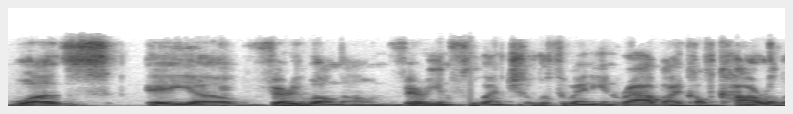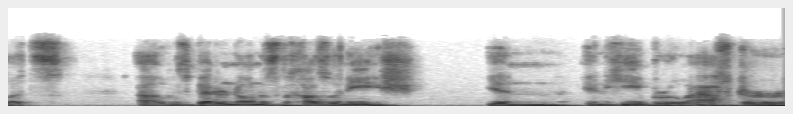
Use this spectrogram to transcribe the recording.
was a uh, very well-known, very influential Lithuanian rabbi called Karelitz, uh, who's better known as the Chazon Ish in in Hebrew after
